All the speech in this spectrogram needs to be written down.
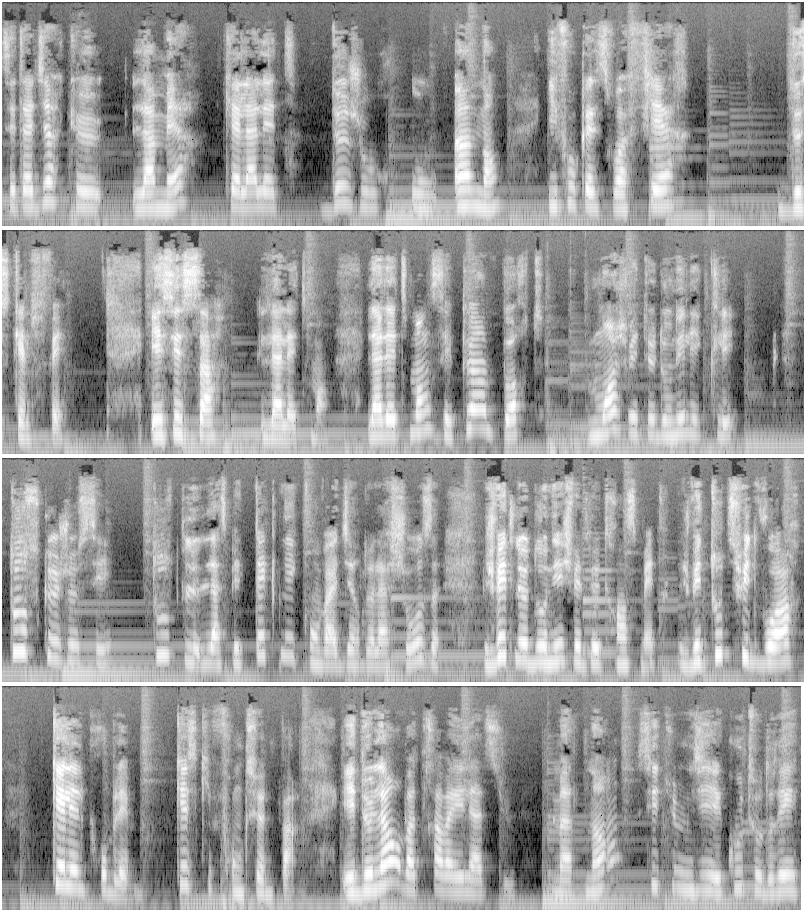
C'est-à-dire que la mère qu'elle allaite deux jours ou un an, il faut qu'elle soit fière de ce qu'elle fait. Et c'est ça, l'allaitement. L'allaitement, c'est peu importe, moi je vais te donner les clés, tout ce que je sais, tout l'aspect technique, on va dire, de la chose, je vais te le donner, je vais te le transmettre. Je vais tout de suite voir quel est le problème, qu'est-ce qui ne fonctionne pas. Et de là, on va travailler là-dessus. Maintenant, si tu me dis, écoute Audrey,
